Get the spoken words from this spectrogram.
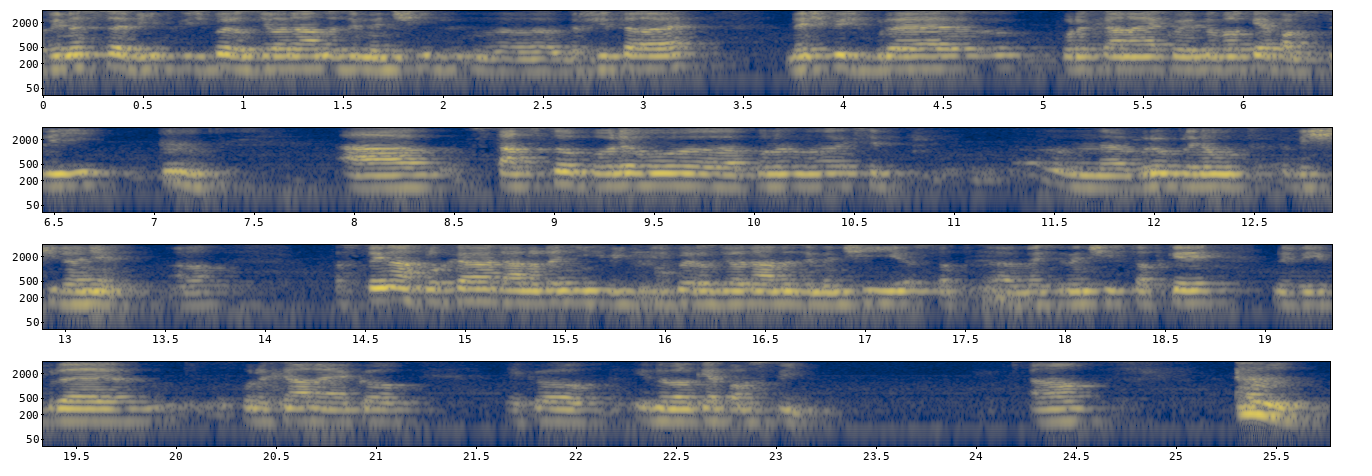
vynese víc, když bude rozdělená mezi menší držitele, než když bude ponechána jako jedno velké panství. A stát z toho povedou jaksi budou plynout vyšší daně. Ano. Ta stejná plocha dá na daních víc, když bude rozdělená mezi menší, stat, eh, mezi menší statky, než když bude ponechána jako, jako jedno velké panství. Ano.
